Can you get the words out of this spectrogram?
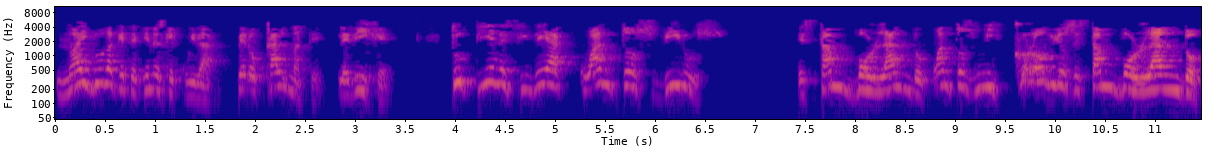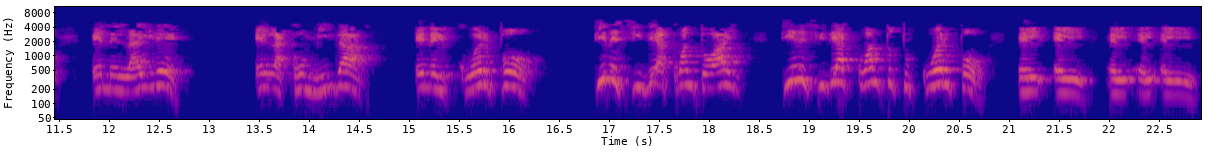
No hay duda que te tienes que cuidar, pero cálmate. Le dije, tú tienes idea cuántos virus están volando, cuántos microbios están volando en el aire, en la comida, en el cuerpo. ¿Tienes idea cuánto hay? ¿Tienes idea cuánto tu cuerpo, el, el, el,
